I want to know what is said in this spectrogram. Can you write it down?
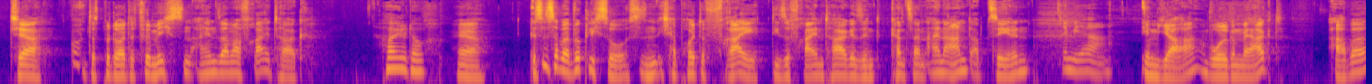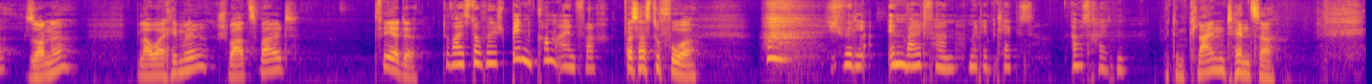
Tja, und das bedeutet für mich, es ist ein einsamer Freitag. Heul doch. Ja. Es ist aber wirklich so. Ein, ich habe heute frei. Diese freien Tage sind, kannst du an einer Hand abzählen. Im Jahr im Jahr, wohlgemerkt. Aber Sonne, blauer Himmel, Schwarzwald, Pferde. Du weißt doch, wo ich bin. Komm einfach. Was hast du vor? Ich will in den Wald fahren mit dem Klecks. Ausreiten. Mit dem kleinen Tänzer.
